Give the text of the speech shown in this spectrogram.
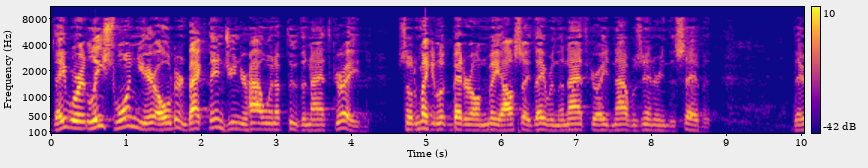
they were at least one year older, and back then junior high went up through the ninth grade. So to make it look better on me, I'll say they were in the ninth grade and I was entering the seventh. They,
